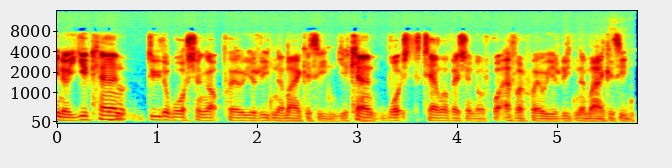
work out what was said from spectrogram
You know, you can't mm-hmm. do the washing up while you're reading a magazine. You can't watch the television or whatever while you're reading a magazine.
